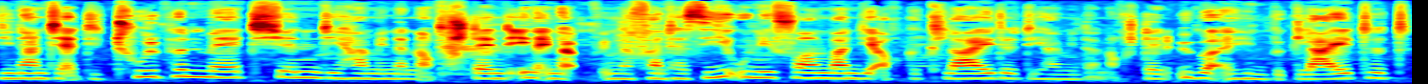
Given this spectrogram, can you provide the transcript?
die nannte er die Tulpenmädchen, die haben ihn dann auch ständig, in, in, der, in der Fantasieuniform waren die auch gekleidet, die haben ihn dann auch ständig überall hin begleitet.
